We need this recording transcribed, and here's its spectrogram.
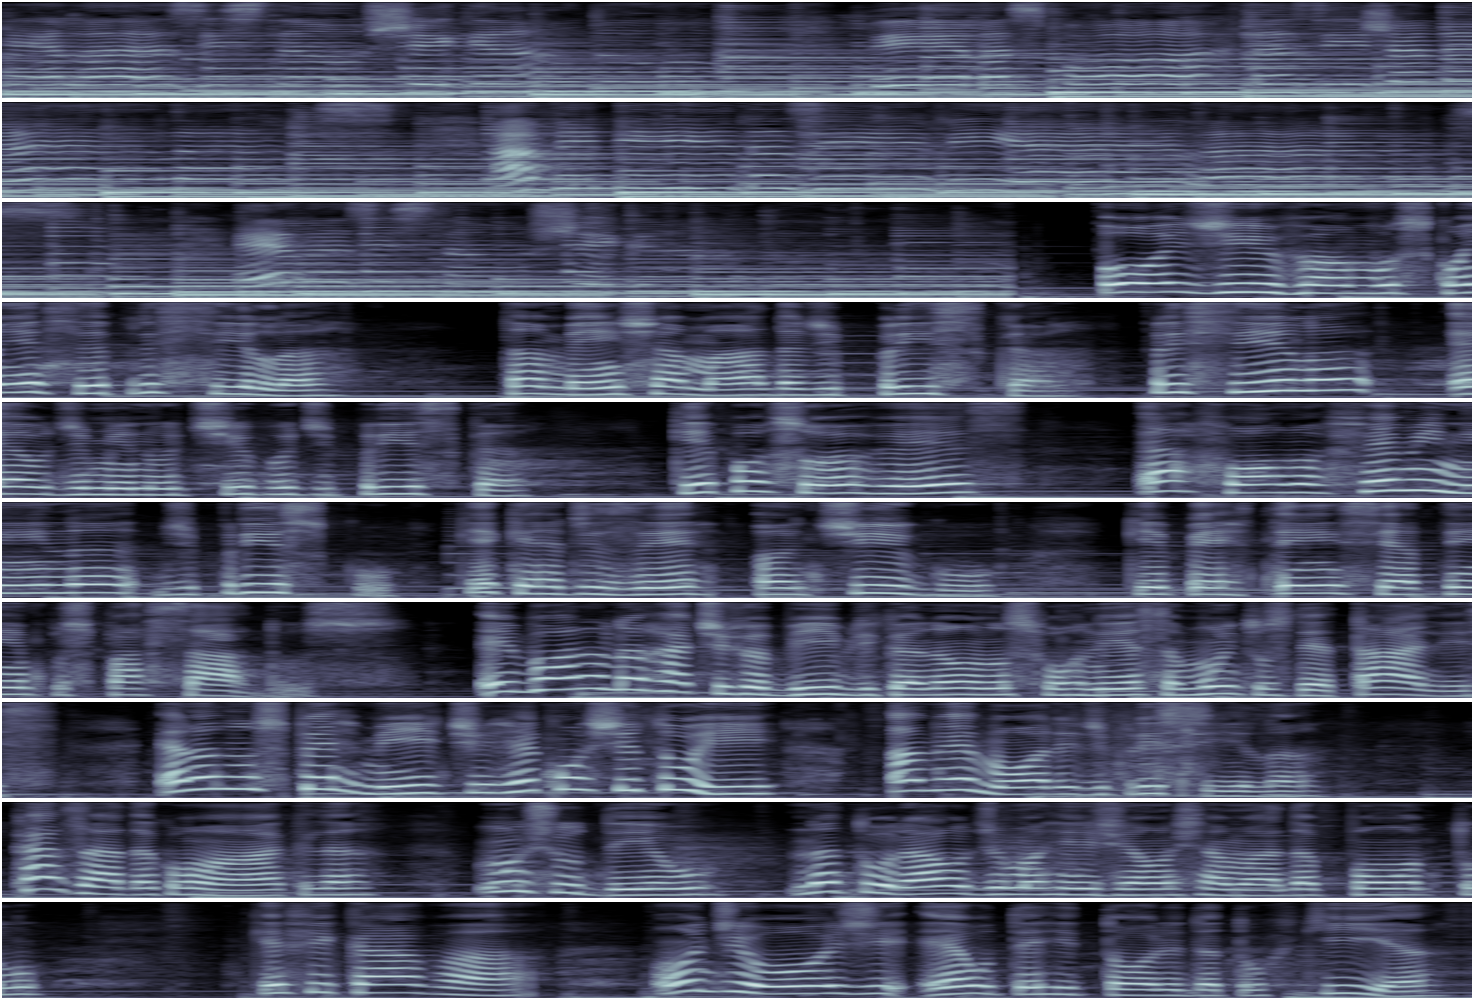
Elas estão chegando pelas portas e janelas, avenidas e vielas. Elas estão chegando. Hoje vamos conhecer Priscila, também chamada de Prisca. Priscila é o diminutivo de Prisca, que por sua vez é a forma feminina de Prisco, que quer dizer antigo, que pertence a tempos passados. Embora a narrativa bíblica não nos forneça muitos detalhes, ela nos permite reconstituir a memória de Priscila. Casada com Áquila, um judeu natural de uma região chamada Ponto, que ficava onde hoje é o território da Turquia,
